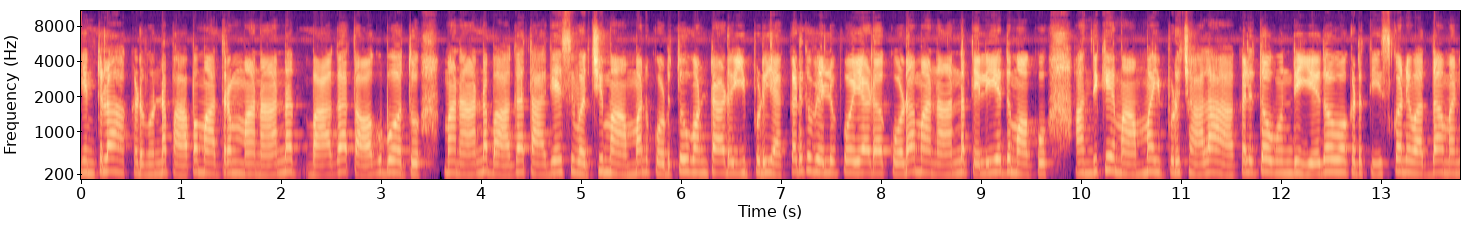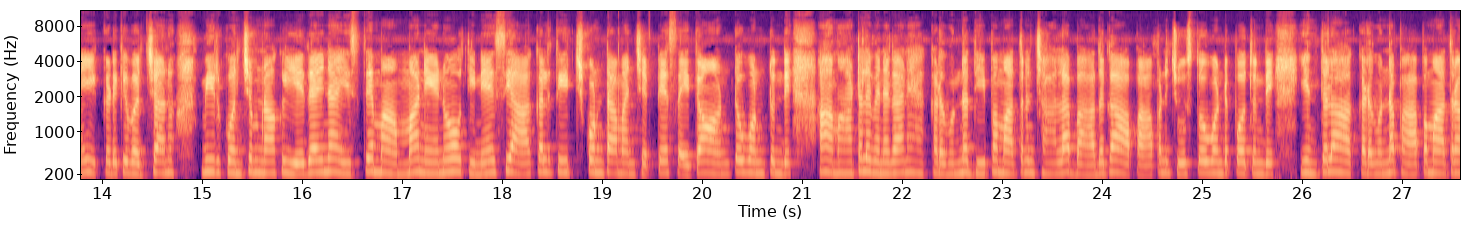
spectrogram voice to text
ఇంతలో అక్కడ ఉన్న పాప మాత్రం మా నాన్న బాగా తాగుబోతు మా నాన్న బాగా తాగేసి వచ్చి మా అమ్మను కొడుతూ ఉంటాడు. ఇప్పుడు ఎక్కడికి వెళ్ళిపోయాడో కూడా మా నాన్న తెలియదు మాకు. అందుకే మా అమ్మ ఇప్పుడు చాలా ఆకలితో ఉంది. ఏదో ఒకటి తీసుకొని వద్దామని ఇక్కడికి వచ్చాను. మీరు కొంచెం నాకు ఏదైనా ఇస్తే మా అమ్మ నేను తినేసి ఆకలి తీర్చుకుంటామని చెప్పేసి అయితే అంటూ ఉంటుంది. ఆ మాటలు వినగానే అక్కడ ఉన్న దీప మాత్రం చాలా బాధగా ఆ పాపని చూస్తూ ఉండిపోతుంది. ఇంతలో అక్కడ ఉన్న పాప మాత్రం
